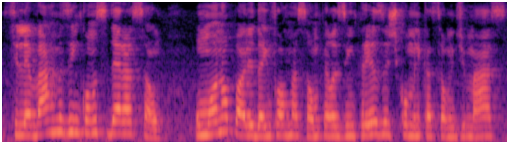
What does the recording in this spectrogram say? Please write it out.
Se levarmos em consideração o monopólio da informação pelas empresas de comunicação de massa,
